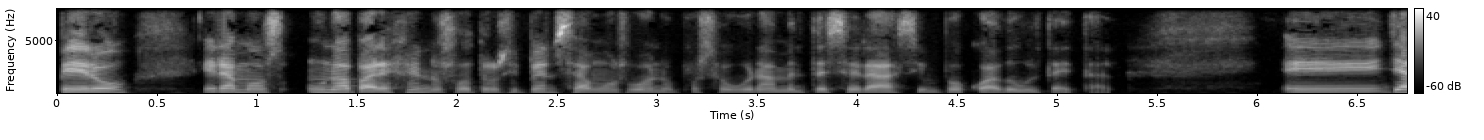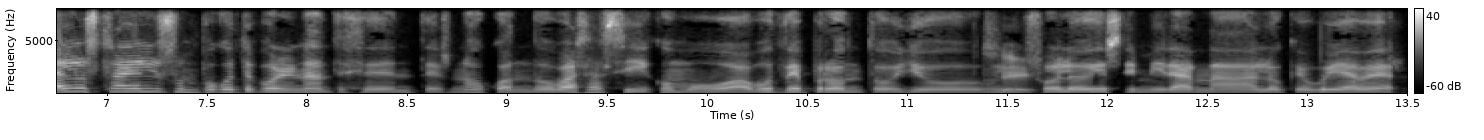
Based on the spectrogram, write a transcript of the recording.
Pero éramos una pareja y nosotros y pensamos, bueno, pues seguramente será así un poco adulta y tal. Eh, ya los trailers un poco te ponen antecedentes, ¿no? Cuando vas así como a voz de pronto, yo Sí. suelo ir sin mirar nada lo que voy a ver.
